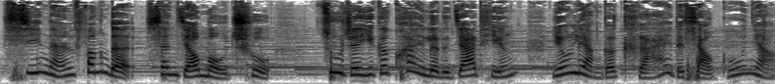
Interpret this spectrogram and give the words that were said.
西南方的山脚某处，住着一个快乐的家庭，有两个可爱的小姑娘。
